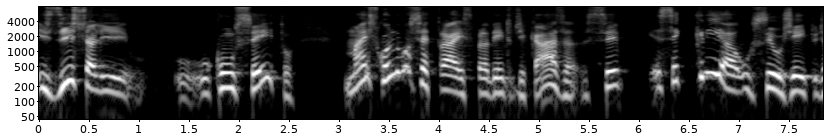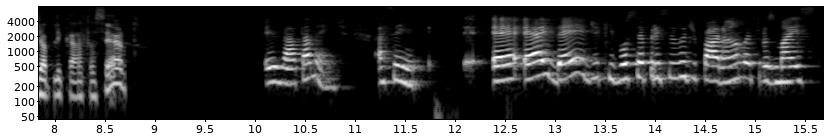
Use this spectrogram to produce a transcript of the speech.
existe ali o, o, conceito, mas quando você traz para dentro de casa, você, você cria o seu jeito de aplicar, tá certo? Exatamente. Assim, é, é, a ideia de que você precisa de parâmetros, mas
